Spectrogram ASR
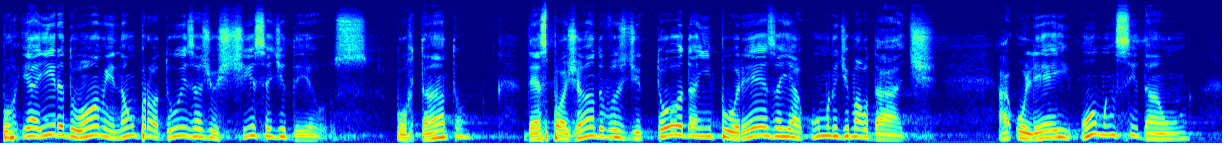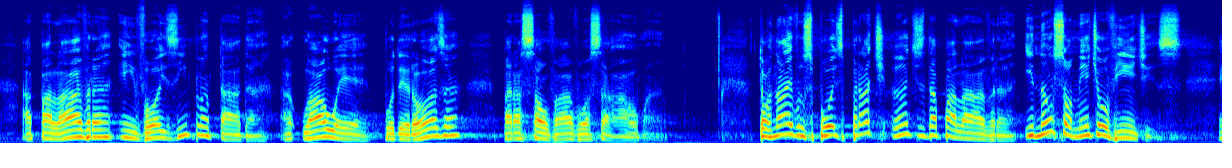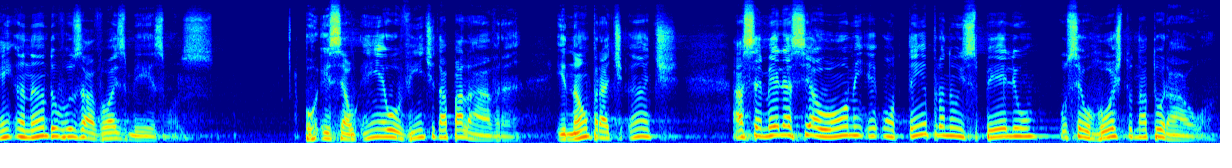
Porque a ira do homem não produz a justiça de Deus. Portanto, despojando-vos de toda impureza e acúmulo de maldade, olhei com mansidão a palavra em vós implantada, a qual é poderosa para salvar a vossa alma. Tornai-vos, pois, praticantes da palavra, e não somente ouvintes, enganando-vos a vós mesmos. Porque se alguém é ouvinte da palavra e não praticante, assemelha-se ao homem e contempla no espelho o seu rosto natural.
